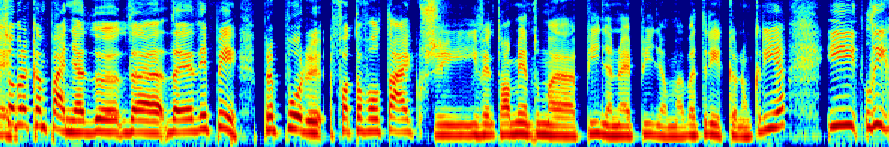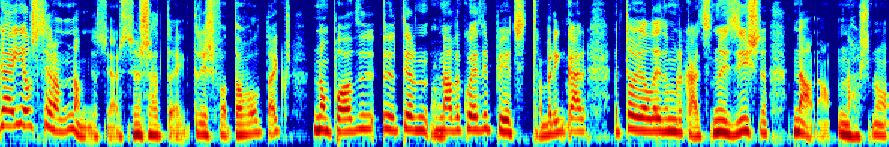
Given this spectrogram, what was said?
Sim. sobre a campanha de- da, da EDP para pôr fotovoltaicos e eventualmente uma pilha, não é pilha, uma bateria que eu não queria. E liguei e eles disseram: Não, minha senhora, o senhor já tem três fotovoltaicos, não pode eh, ter nada com a EDP. Eu disse, Está a brincar? Então é a lei do mercado. Se não existe, não, não, nós não.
